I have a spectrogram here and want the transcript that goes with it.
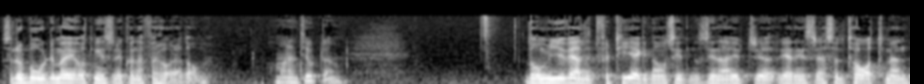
Så då borde man ju åtminstone kunna förhöra dem. Har man inte gjort det? De är ju väldigt förtegna om sina utredningsresultat men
